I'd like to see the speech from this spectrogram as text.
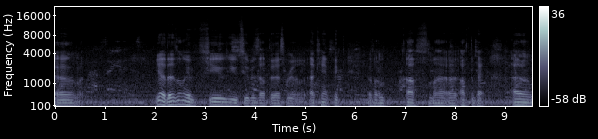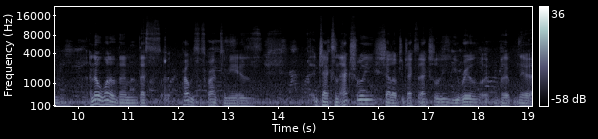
Uh, um, yeah, there's only a few YouTubers out there that's real. I can't think of them off my uh, off the bat. Um, I know one of them that's probably subscribed to me is Jackson Actually. Shout out to Jackson Actually. You real, but yeah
